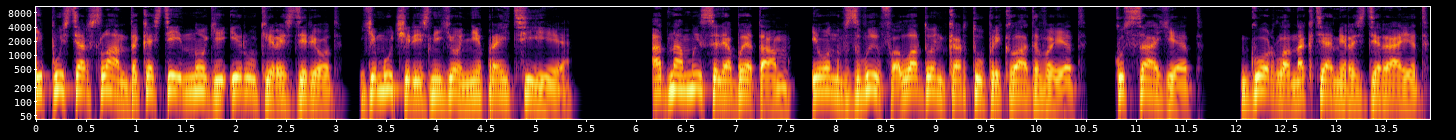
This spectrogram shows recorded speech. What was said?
и пусть Арслан до костей ноги и руки раздерет, ему через нее не пройти. Одна мысль об этом, и он, взвыв, ладонь к рту прикладывает, кусает, горло ногтями раздирает,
